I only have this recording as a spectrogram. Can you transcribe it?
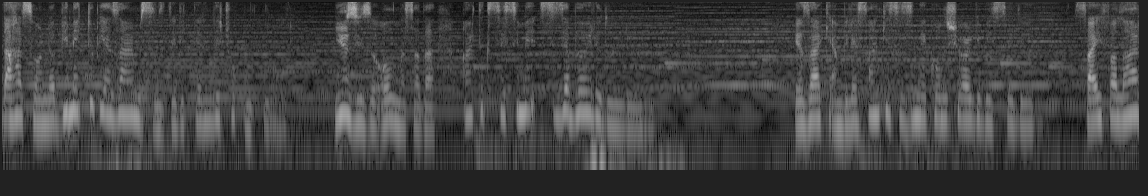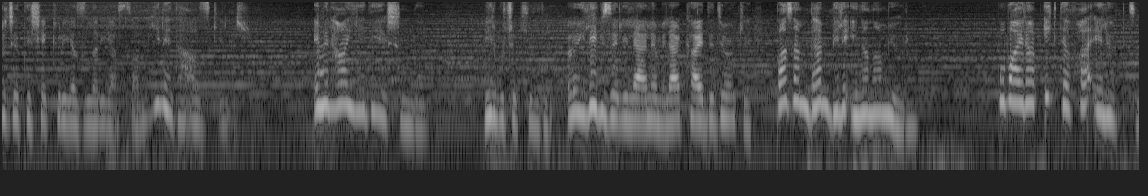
Daha sonra bir mektup yazar mısınız dediklerinde çok mutlu oldum. Yüz yüze olmasa da artık sesimi size böyle duyuruyorum. Yazarken bile sanki sizinle konuşuyor gibi hissediyorum. Sayfalarca teşekkür yazıları yazsam yine de az gelir. Emirhan 7 yaşında. Bir buçuk yıldır öyle güzel ilerlemeler kaydediyor ki bazen ben bile inanamıyorum. Bu bayram ilk defa el öptü.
